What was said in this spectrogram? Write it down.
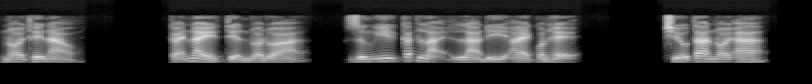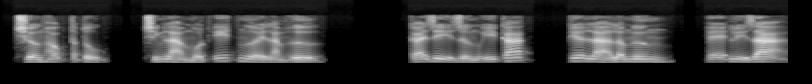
Nói thế nào? Cái này tiền đoá đoá Dừng y cắt lại là đi ai quan hệ. Chiếu ta nói a, trường học tập tục, chính là một ít người làm hư. Cái gì dừng y cắt, kia là lâm ngưng, hệ lý dạ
